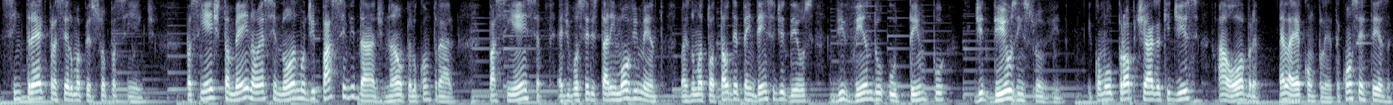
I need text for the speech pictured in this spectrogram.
Se entregue para ser uma pessoa paciente. Paciente também não é sinônimo de passividade, não, pelo contrário. Paciência é de você estar em movimento, mas numa total dependência de Deus, vivendo o tempo de Deus em sua vida. E como o próprio Tiago aqui disse, a obra ela é completa. Com certeza,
